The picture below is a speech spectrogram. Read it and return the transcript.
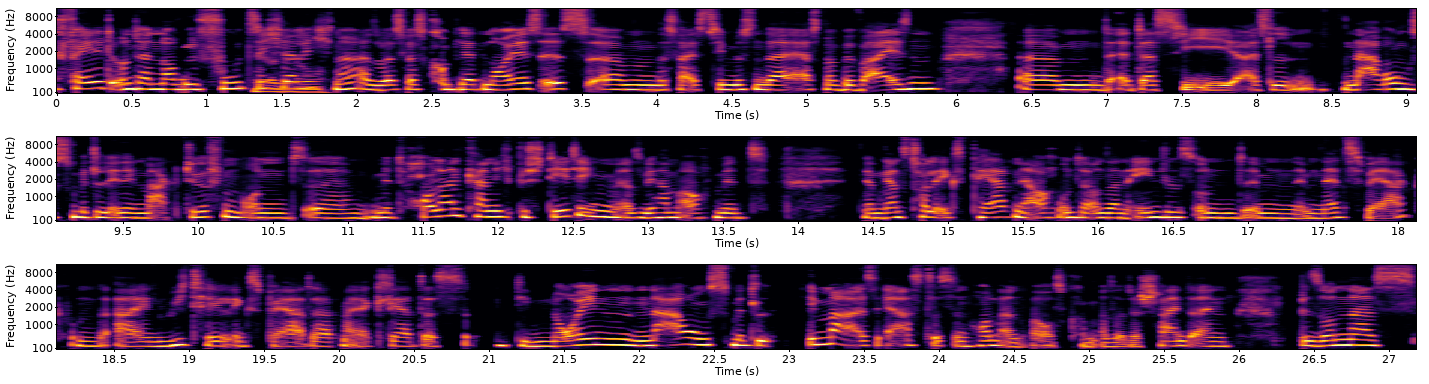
Fällt unter Novel Food sicherlich, ja, genau. ne? also was, was komplett Neues ist. Ähm, das heißt, sie müssen da erstmal beweisen, ähm, dass sie als Nahrungsmittel in den Markt dürfen. Und äh, mit Holland kann ich bestätigen, also wir haben auch mit wir haben ganz tolle Experten ja auch unter unseren Angels und im, im Netzwerk. Und ein Retail-Experte hat mal erklärt, dass die neuen Nahrungsmittel immer als erstes in Holland rauskommen. Also das scheint ein besonders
